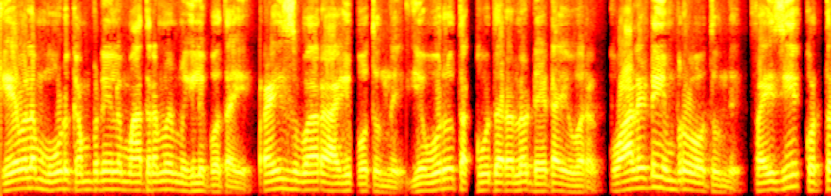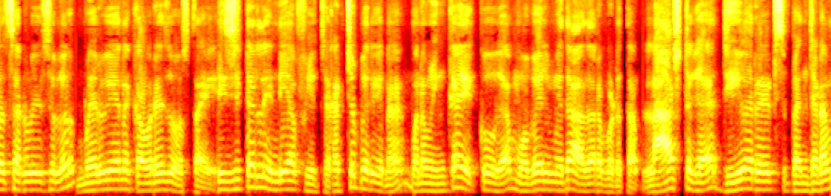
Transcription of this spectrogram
కేవలం మూడు కంపెనీలు మాత్రమే మిగిలిపోతాయి. ప్రైస్ వార్ ఆగిపోతుంది. ఎవరు తక్కువ ధరలో డేటా ఇవ్వరు. క్వాలిటీ ఇంప్రూవ్ అవుతుంది. ఫైవ్ జీ కొత్త సర్వీసులు మెరుగైన కవరేజ్ వస్తాయి. డిజిటల్ డిజిటల్ ఇండియా ఫ్యూచర్ ఖర్చు పెరిగినా మనం ఇంకా ఎక్కువగా మొబైల్ మీద ఆధారపడతాం. లాస్ట్గా జియో రేట్స్ పెంచడం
